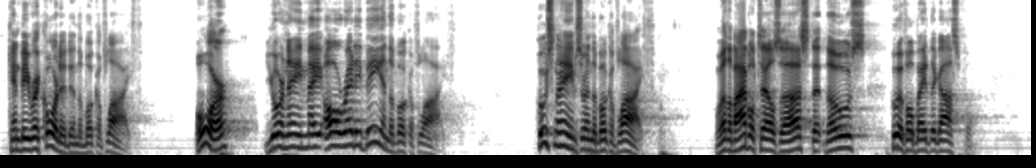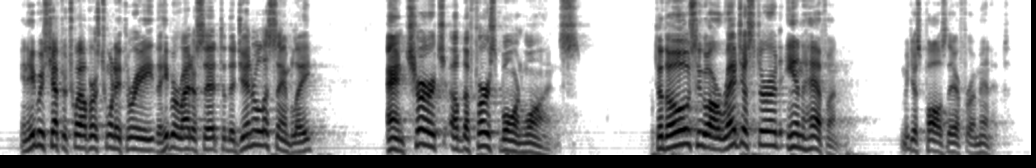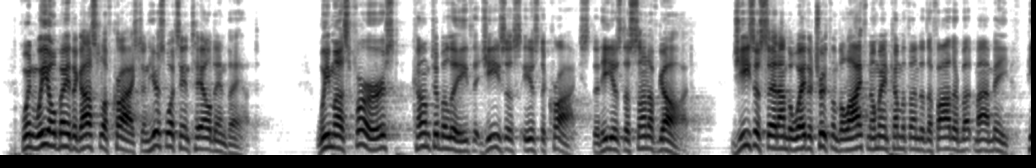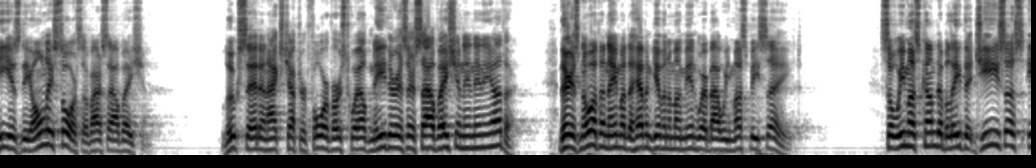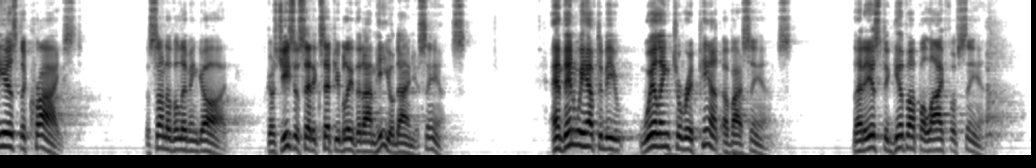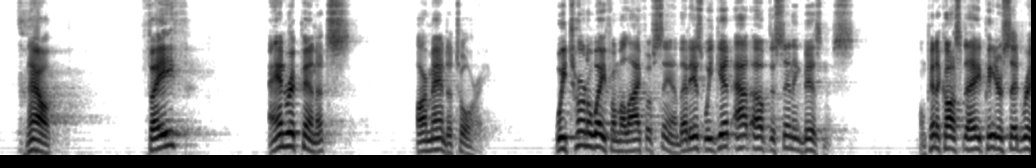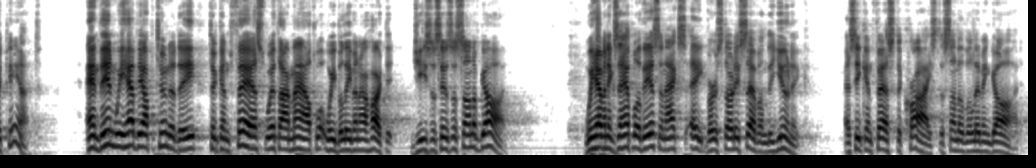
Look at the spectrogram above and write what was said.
can be recorded in the book of life, or your name may already be in the book of life. Whose names are in the book of life? Well, the Bible tells us that those who have obeyed the gospel. In Hebrews chapter 12, verse 23, the Hebrew writer said, To the general assembly and church of the firstborn ones, to those who are registered in heaven. Let me just pause there for a minute. When we obey the gospel of Christ, and here's what's entailed in that we must first come to believe that Jesus is the Christ, that He is the Son of God. Jesus said, I'm the way, the truth, and the life. No man cometh unto the Father but by me. He is the only source of our salvation. Luke said in Acts chapter 4, verse 12, Neither is there salvation in any other. There is no other name under heaven given among men whereby we must be saved. So we must come to believe that Jesus is the Christ, the Son of the living God. Because Jesus said, Except you believe that I'm He, you'll die in your sins. And then we have to be willing to repent of our sins. That is, to give up a life of sin. Now, faith and repentance are mandatory. We turn away from a life of sin. That is, we get out of the sinning business. On Pentecost Day, Peter said, Repent. And then we have the opportunity to confess with our mouth what we believe in our heart that Jesus is the Son of God. We have an example of this in Acts 8, verse 37, the eunuch, as he confessed the Christ, the Son of the living God.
